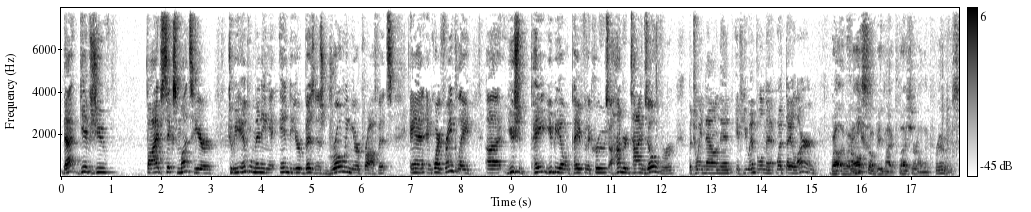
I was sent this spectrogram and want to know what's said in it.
That gives you five six months here to be implementing it into your business, growing your profits, and and quite frankly. Uh, you should pay. you'd be able to pay for the cruise a hundred times over between now and then if you implement what they learned. Well, it would here. also be my pleasure on the cruise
